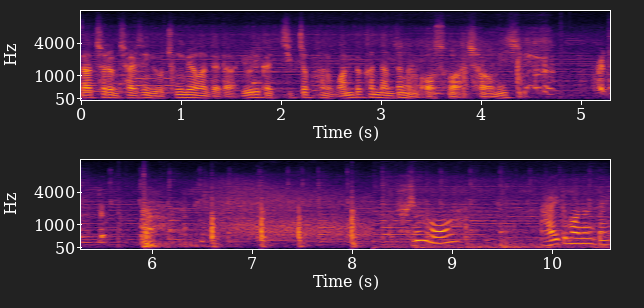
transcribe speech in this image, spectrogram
나처럼 잘생기고 총명한 데다 요리까지 직접 하는 완벽한 남자는 어서 와 처음이지. 하긴 뭐 나이도 많은데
